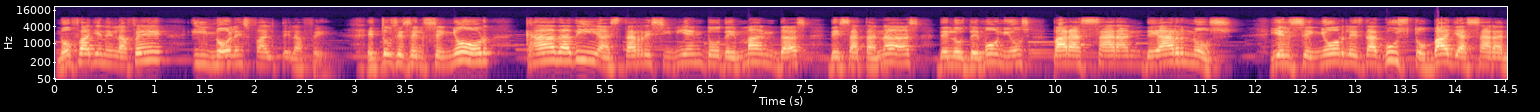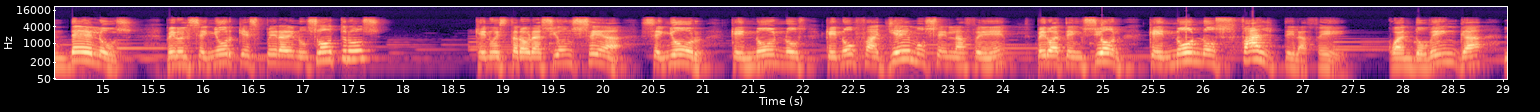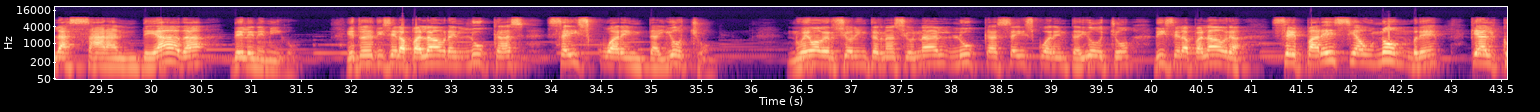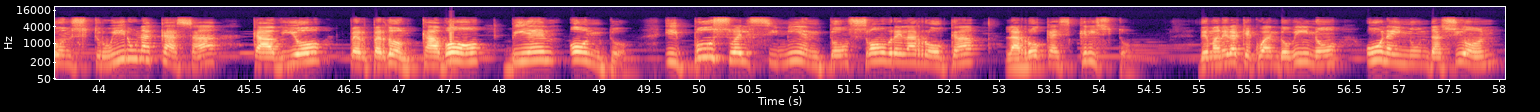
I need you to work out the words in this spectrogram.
No fallen en la fe y no les falte la fe. Entonces el Señor cada día está recibiendo demandas de Satanás, de los demonios, para zarandearnos. Y el Señor les da gusto, vaya, zarandelos. Pero el Señor que espera de nosotros, que nuestra oración sea, Señor, que no nos que no fallemos en la fe, pero atención, que no nos falte la fe cuando venga la zarandeada del enemigo. Entonces dice la palabra en Lucas 6:48. Nueva versión internacional, Lucas 6:48, dice la palabra, se parece a un hombre que al construir una casa cavió, perdón, cavó bien hondo y puso el cimiento sobre la roca, la roca es Cristo. De manera que cuando vino una inundación,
